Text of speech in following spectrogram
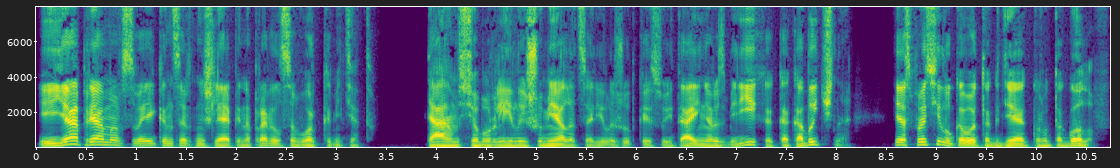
И я прямо в своей концертной шляпе направился в оргкомитет. Там все бурлило и шумело, царила жуткая суета и неразбериха, как обычно. Я спросил у кого-то, где Крутоголов.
